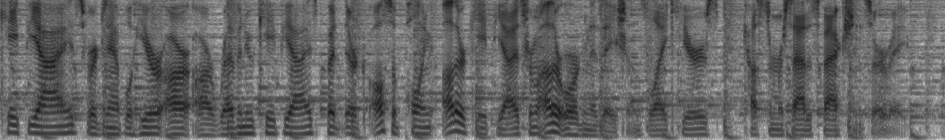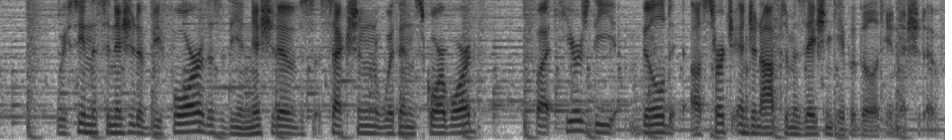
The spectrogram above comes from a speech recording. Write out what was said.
KPIs. For example, here are our revenue KPIs, but they're also pulling other KPIs from other organizations, like here's customer satisfaction survey. We've seen this initiative before. This is the initiatives section within Scoreboard. But here's the build a search engine optimization capability initiative.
